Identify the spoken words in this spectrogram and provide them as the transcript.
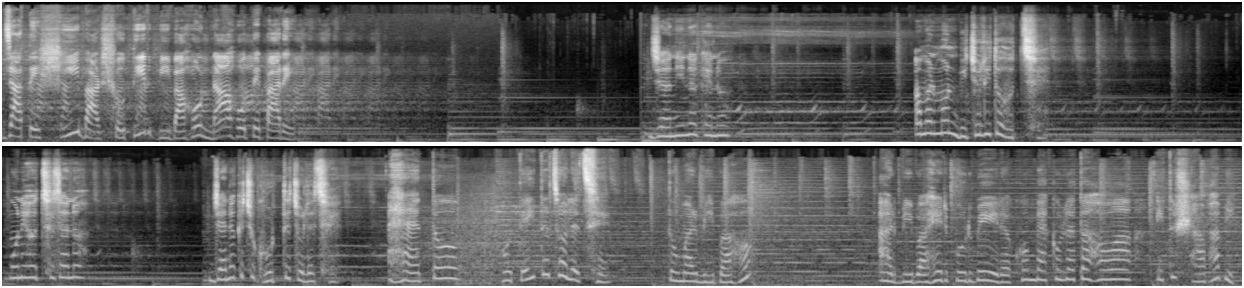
যাতে শিব আর সতীর বিবাহ না হতে পারে। জানি না কেন আমার মন বিচলিত হচ্ছে। মনে হচ্ছে যেন যেন কিছু ঘটতে চলেছে। হ্যাঁ তো হতেই তো চলেছে। তোমার বিবাহ? আর বিবাহের পূর্বে এরকম ব্যাকুলতা হওয়া এ তো স্বাভাবিক।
